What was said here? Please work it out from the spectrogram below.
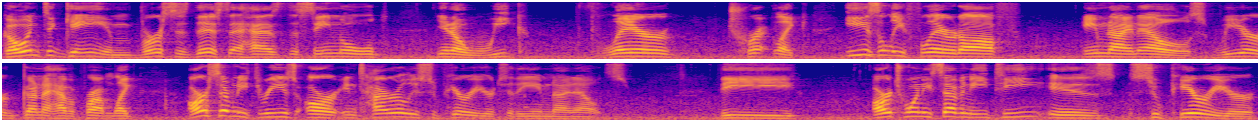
go into game versus this that has the same old, you know, weak flare, like, easily flared off AIM-9Ls, we are going to have a problem. Like, R-73s are entirely superior to the AIM-9Ls. The R-27 ET is superior,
